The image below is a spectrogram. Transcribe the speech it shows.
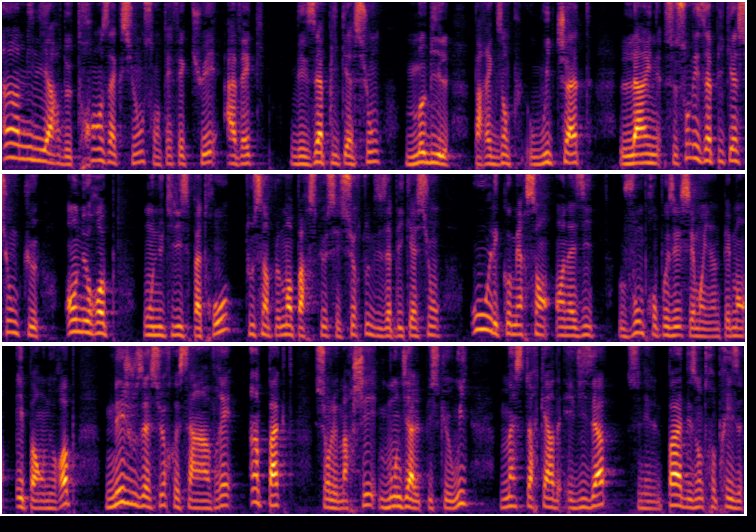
1 milliard de transactions sont effectuées avec des applications mobiles. Par exemple, WeChat, Line, ce sont des applications que en Europe on n'utilise pas trop, tout simplement parce que c'est surtout des applications où les commerçants en Asie vont proposer ces moyens de paiement et pas en Europe, mais je vous assure que ça a un vrai impact sur le marché mondial, puisque oui, Mastercard et Visa, ce n'est pas des entreprises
